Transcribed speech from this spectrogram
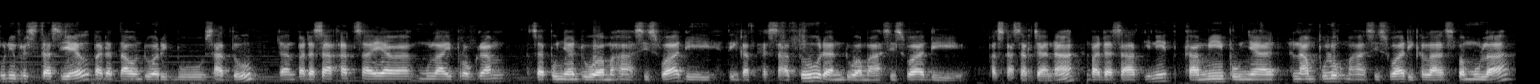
Universitas Yale pada tahun 2001 dan pada saat saya mulai program saya punya dua mahasiswa di tingkat S1 dan dua mahasiswa di pasca sarjana. Pada saat ini kami punya 60 mahasiswa di kelas pemula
